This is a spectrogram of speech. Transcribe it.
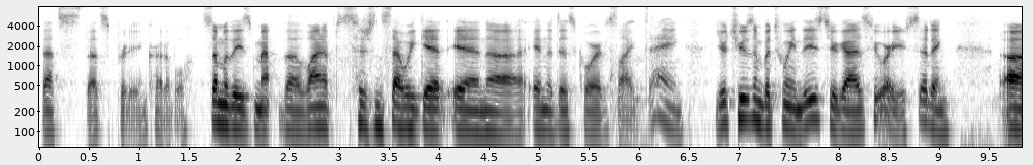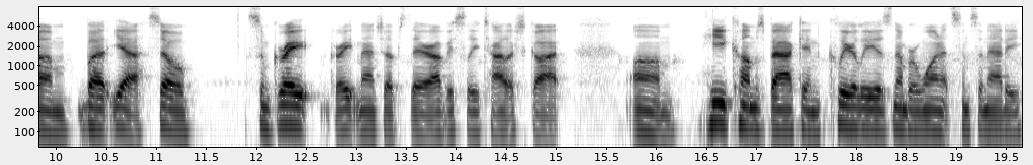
that's that's pretty incredible. Some of these ma- the lineup decisions that we get in uh, in the Discord, it's like, dang, you're choosing between these two guys. Who are you sitting? Um, but yeah, so some great great matchups there. Obviously, Tyler Scott. Um, he comes back and clearly is number one at Cincinnati.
